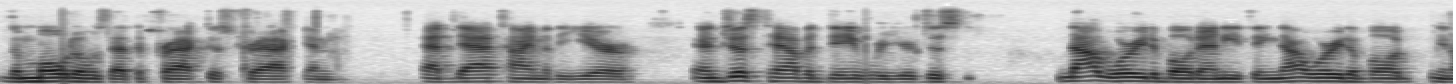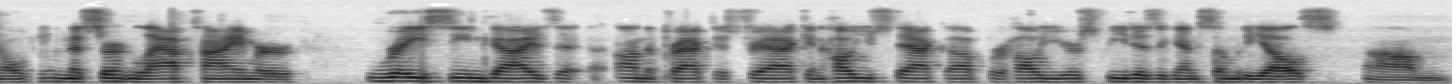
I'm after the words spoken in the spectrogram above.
the motos at the practice track and at that time of the year and just have a day where you're just not worried about anything not worried about you know hitting a certain lap time or racing guys on the practice track and how you stack up or how your speed is against somebody else. Um,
